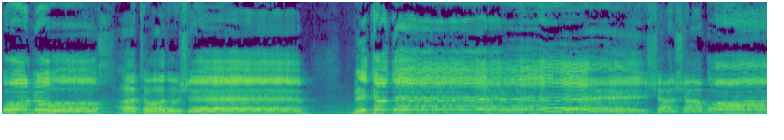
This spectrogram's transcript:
Baruch atah Hashem Mekadesh Shabbat.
